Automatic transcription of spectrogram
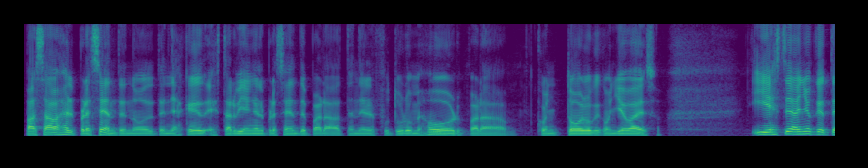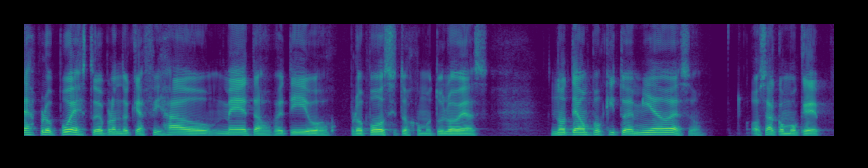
pasabas el presente, ¿no? Tenías que estar bien en el presente para tener el futuro mejor, para con todo lo que conlleva eso. Y este año que te has propuesto, de pronto que has fijado metas, objetivos, propósitos, como tú lo veas, ¿no te da un poquito de miedo eso? O sea, como que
